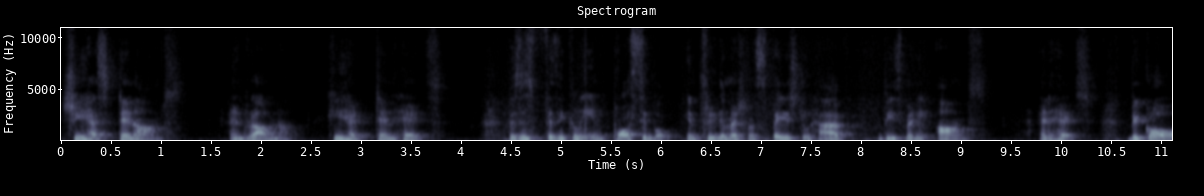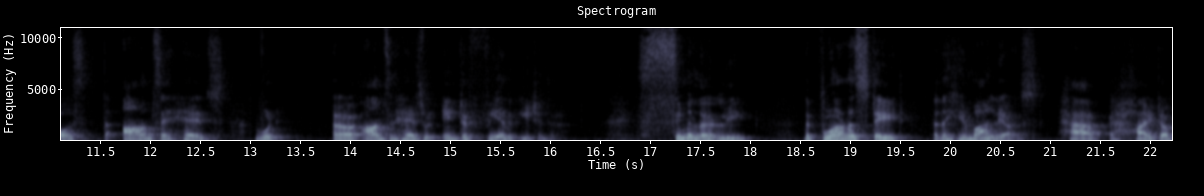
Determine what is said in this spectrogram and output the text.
She has 10 arms and Ravana, he had 10 heads. This is physically impossible in three-dimensional space to have these many arms and heads because the arms and heads would uh, arms and heads would interfere with each other. Similarly, the Purana state that the Himalayas have a height of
